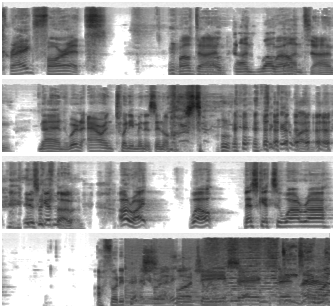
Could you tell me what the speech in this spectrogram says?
Craig Forrest. Well done. Well done. Well, Well done. done. Man, we're an hour and 20 minutes in almost. it's a good one. it's good, though. All right. Well, let's get to our uh, our footy picks. Are you ready? Footy picks. well,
